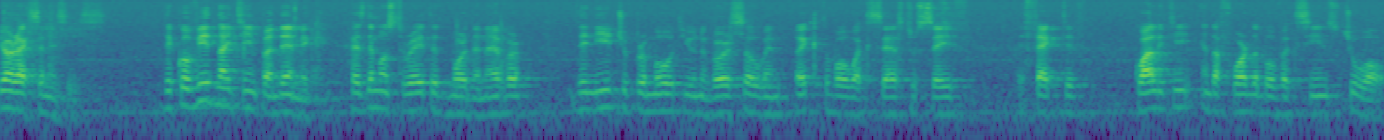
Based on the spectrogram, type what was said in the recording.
Your Excellencies, the COVID-19 pandemic has demonstrated more than ever the need to promote universal and equitable access to safe, effective, quality and affordable vaccines to all.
